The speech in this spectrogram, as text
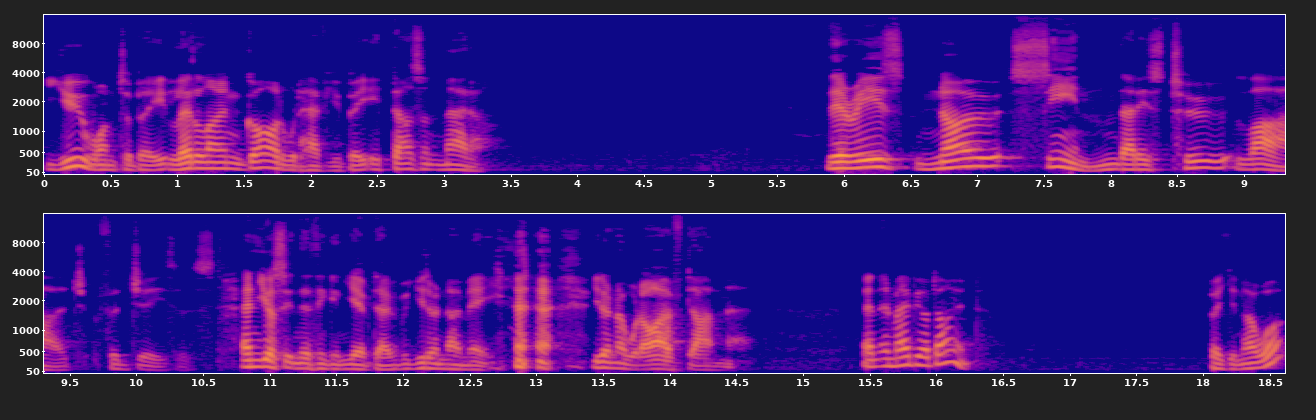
you want to be, let alone God would have you be. It doesn't matter. There is no sin that is too large for Jesus. And you're sitting there thinking, yeah, David, but you don't know me. you don't know what I've done. And, and maybe I don't. But you know what?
